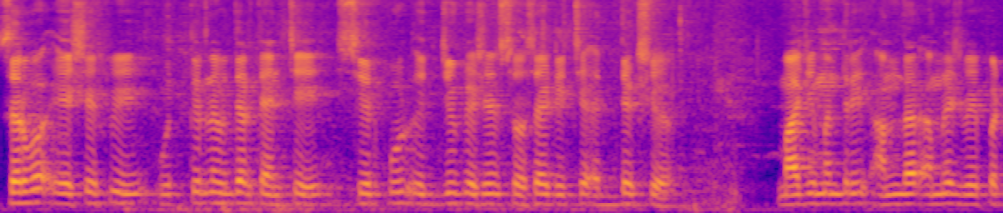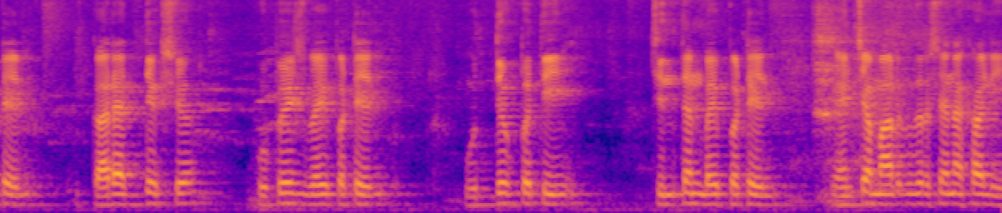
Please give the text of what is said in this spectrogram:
सर्व यशस्वी उत्तीर्ण विद्यार्थ्यांचे शिरपूर एज्युकेशन सोसायटीचे अध्यक्ष माजी मंत्री आमदार अमरेशभाई पटेल कार्याध्यक्ष भूपेशभाई पटेल उद्योगपती चिंतनभाई पटेल यांच्या मार्गदर्शनाखाली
